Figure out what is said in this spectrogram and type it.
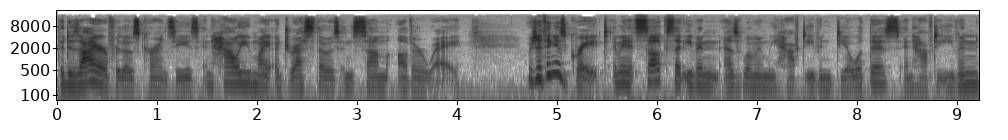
the desire for those currencies, and how you might address those in some other way which I think is great. I mean, it sucks that even as women, we have to even deal with this and have to even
